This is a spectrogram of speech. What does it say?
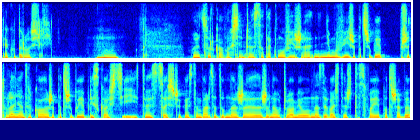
jako dorośli. Mhm. Moja córka właśnie często tak mówi, że nie mówi, że potrzebuje przytulenia, tylko że potrzebuje bliskości. I to jest coś, z czego jestem bardzo dumna, że, że nauczyłam ją nazywać też te swoje potrzeby.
